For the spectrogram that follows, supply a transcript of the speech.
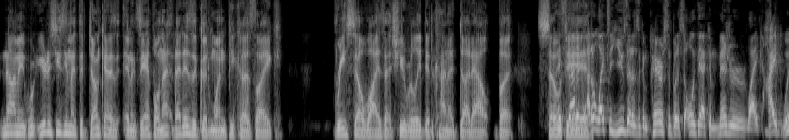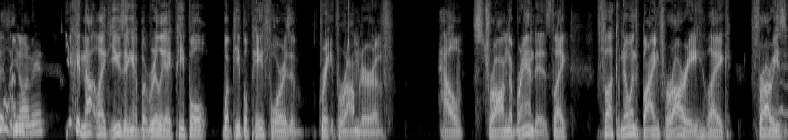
no, I mean, you're just using like the dunk as an example, and that that is a good one because like resale wise, that shoe really did kind of dud out, but so it's not did a, I don't like to use that as a comparison, but it's the only thing I can measure like hype with. No, I you know mean- what I mean? you can not like using it, but really like people, what people pay for is a great barometer of how strong a brand is. Like, fuck, if no one's buying Ferrari, like Ferrari's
